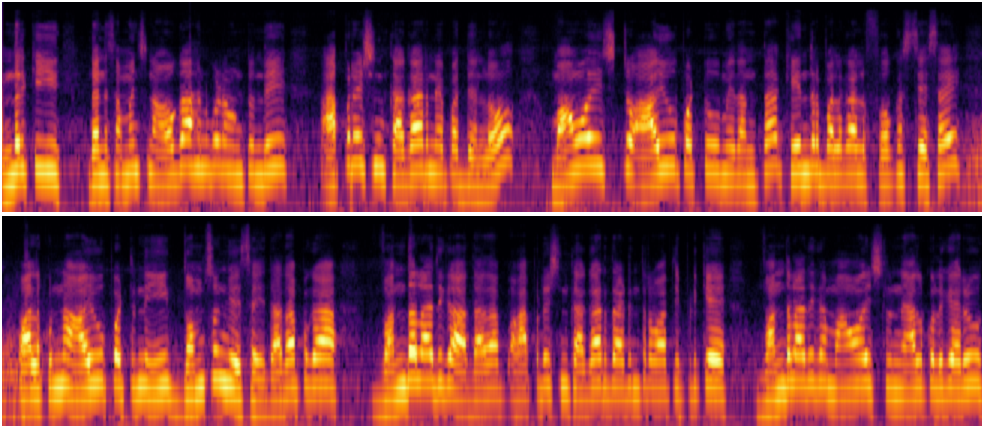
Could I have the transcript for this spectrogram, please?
అందరికీ దానికి సంబంధించిన అవగాహన కూడా ఉంటుంది. ఆపరేషన్ కగార్ నేపథ్యంలో మావోయిస్టు ఆయువు పట్టు మీదంతా కేంద్ర బలగాలు ఫోకస్ చేశాయి. వాళ్ళకున్న ఆయువు పట్టుని ధ్వంసం చేశాయి. దాదాపుగా వందలాదిగా దాదాపు ఆపరేషన్ కగారు దాటిన తర్వాత ఇప్పటికే వందలాదిగా మావోయిస్టులు నేలకొలిగారు.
